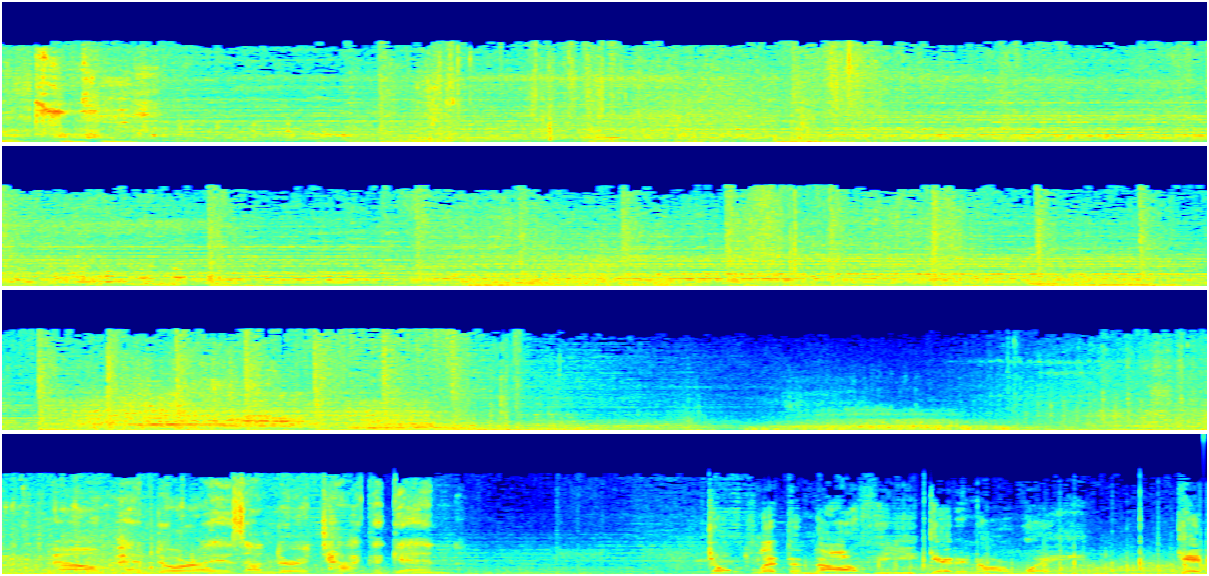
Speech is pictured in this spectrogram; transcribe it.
Your true home. Under attack again. Don't let the Na'vi get in our way. Get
